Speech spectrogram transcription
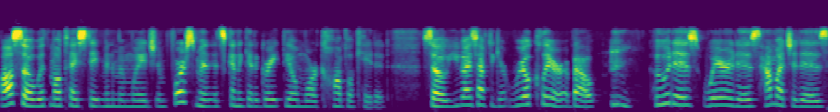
Also, with multi-state minimum wage enforcement, it's going to get a great deal more complicated. So you guys have to get real clear about who it is, where it is, how much it is,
